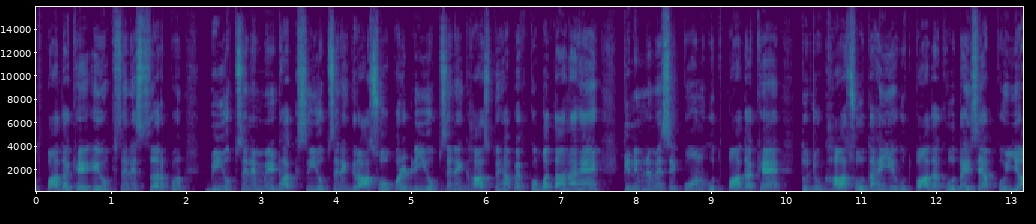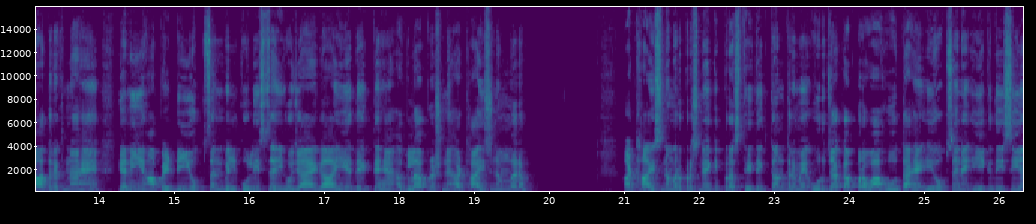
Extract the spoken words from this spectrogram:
उत्पादक है। ए ऑप्शन है सर्प, बी ऑप्शन है मेढक, सी ऑप्शन है ग्रास होपर डी ऑप्शन है घास। तो यहाँ पे आपको बताना है कि निम्न में से कौन उत्पादक है। तो जो घास होता है, ये उत्पादक होता है, इसे आपको याद रखना है। यानी यहाँ पे डी ऑप्शन बिल्कुल ही सही हो जाएगा। ये देखते हैं अगला प्रश्न 28 नंबर। 28 नंबर प्रश्न है कि परिस्थितिक तंत्र में ऊर्जा का प्रवाह होता है। ए ऑप्शन है एक दिशीय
